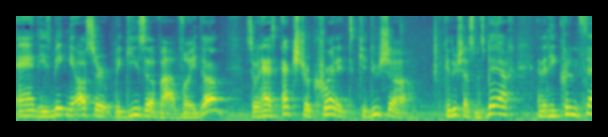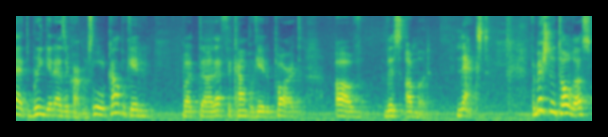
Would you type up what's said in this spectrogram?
and he's making it usher begiza va'avoida. So it has extra credit kedusha, kedushas mizbeach, and then he could in fact bring it as a korban. It's a little complicated, but uh, that's the complicated part of this amud. Next, the Mishnah told us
